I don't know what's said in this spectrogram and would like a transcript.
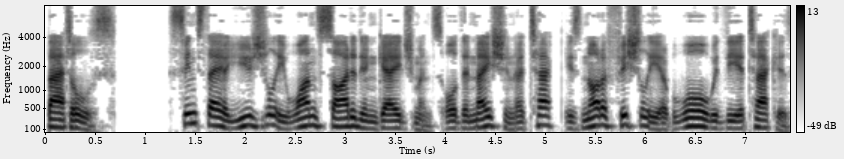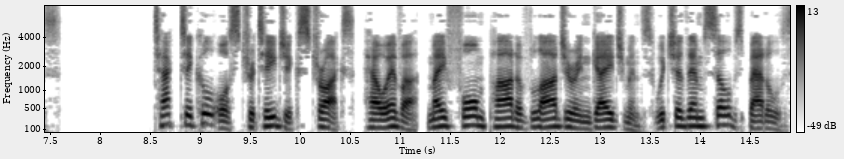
«battles» since they are usually one-sided engagements or the nation attacked is not officially at war with the attackers. Tactical or strategic strikes, however, may form part of larger engagements which are themselves battles.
